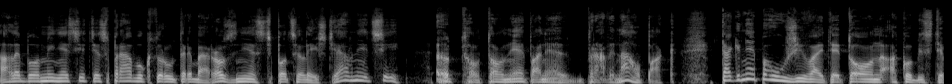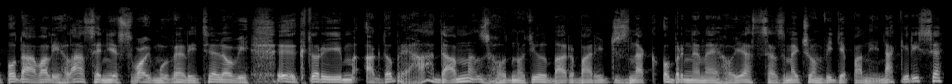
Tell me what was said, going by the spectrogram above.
Alebo mi nesiete správu, ktorú treba rozniesť po celej šťavnici? To, to nie, pane, práve naopak. Tak nepoužívajte tón, ako by ste podávali hlásenie svojmu veliteľovi, e, ktorým, ak dobre hádam, zhodnotil Barbarič znak obrneného jazdca s mečom vydepaný na Kirise,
